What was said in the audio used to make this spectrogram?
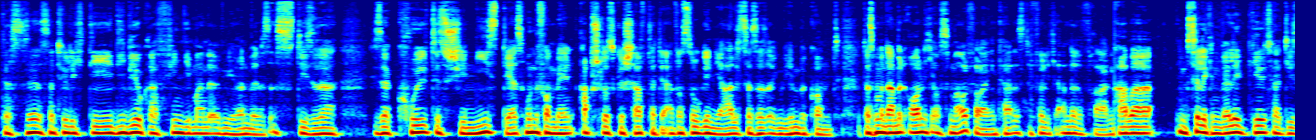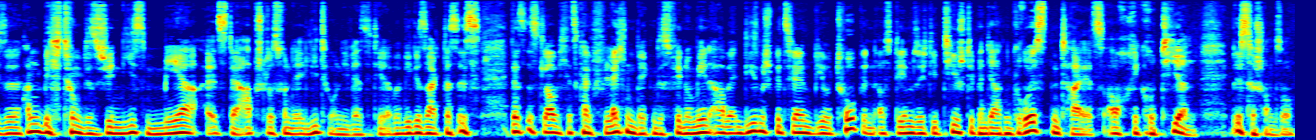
das sind jetzt natürlich die, die Biografien, die man da irgendwie hören will. Das ist dieser, dieser Kult des Genies, der es unformellen Abschluss geschafft hat, der einfach so genial ist, dass er es irgendwie hinbekommt. Dass man damit ordentlich aufs Maul fallen kann, ist eine völlig andere Frage. Aber im Silicon Valley gilt halt diese Anbetung des Genies mehr als der Abschluss von der Elite-Universität. Aber wie gesagt, das ist, das ist, glaube ich, jetzt kein flächendeckendes Phänomen, aber in diesem speziellen Biotop, aus dem sich die Thiel-Stipendiaten größtenteils auch rekrutieren, ist das schon so.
